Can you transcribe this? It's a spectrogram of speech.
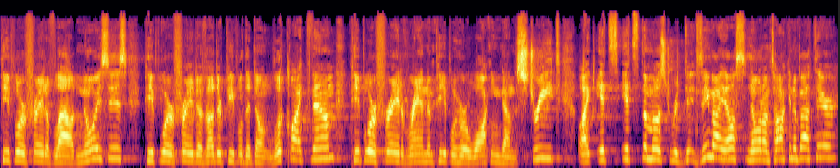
People are afraid of loud noises. People are afraid of other people that don't look like them. People are afraid of random people who are walking down the street. Like, it's, it's the most. Does anybody else know what I'm talking about there?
